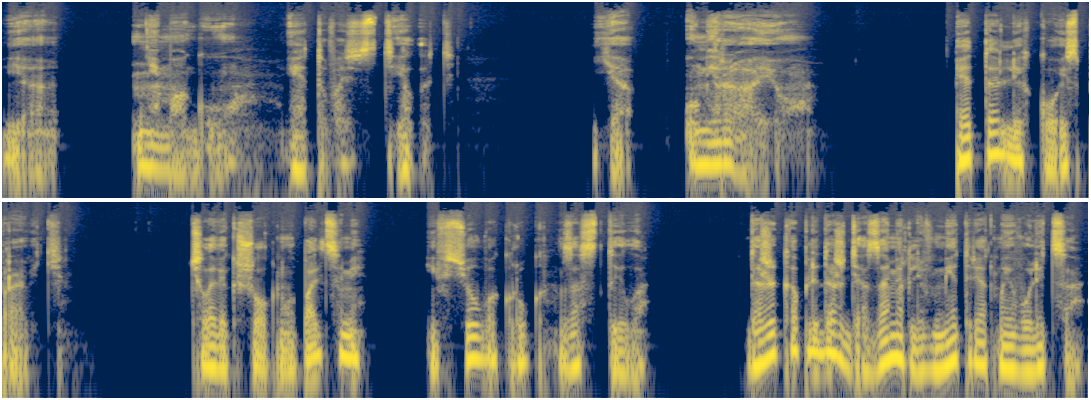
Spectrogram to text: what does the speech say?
«Я не могу этого сделать. Я умираю». Это легко исправить. Человек щелкнул пальцами, и все вокруг застыло. Даже капли дождя замерли в метре от моего лица.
